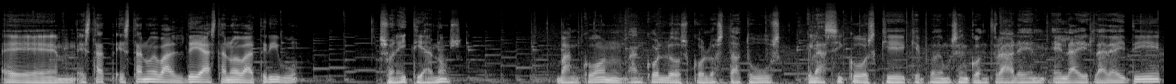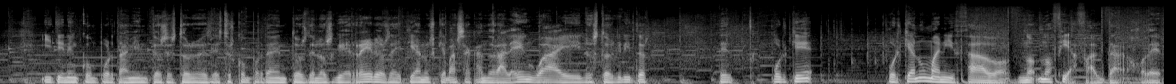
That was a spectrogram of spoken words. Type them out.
eh, esta, esta, nueva aldea, esta nueva tribu, son haitianos. Van con, van con los, con los clásicos que, podemos encontrar en, la isla de Haití y tienen comportamientos, estos, estos comportamientos de los guerreros haitianos que van sacando la lengua y estos gritos. ¿Por qué porque han humanizado, no, no hacía falta, joder,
